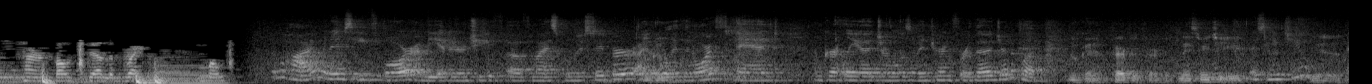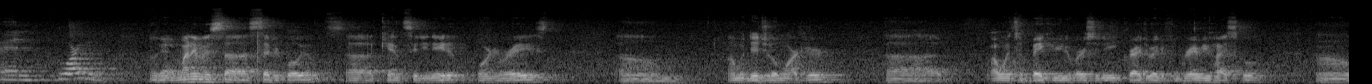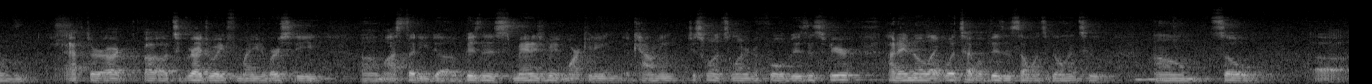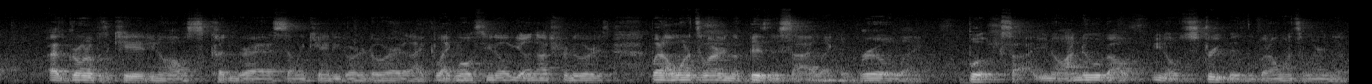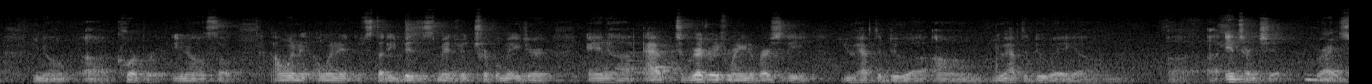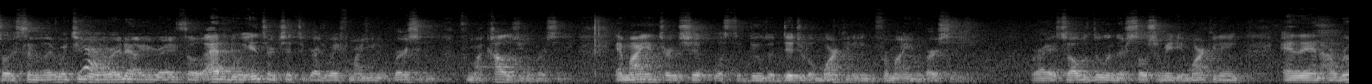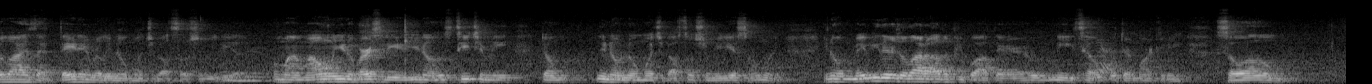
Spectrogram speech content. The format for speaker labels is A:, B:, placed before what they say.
A: Turnboat celebrate most.
B: Oh, hi, my name is Eve Loehrer. I'm the editor-in-chief of my school newspaper. I
C: Okay.
B: live in the North, and I'm currently a journalism intern for the Jegna Klub.
C: Okay, perfect, perfect. Nice to meet you, Eve.
B: Nice to meet you.
C: Yeah.
B: And who are you?
C: Okay, my name is uh, Cedric Williams, uh, Kansas City native, born and raised. Um, I'm a digital marketer. Uh, I went to Baker University, graduated from Grandview High School. Um, after I, uh, to graduate from my university, um, I studied uh, business management, marketing, accounting. Just wanted to learn the full business sphere. I didn't know like what type of business I wanted to go into. Um, so uh, as growing up as a kid, you know, I was cutting grass, selling candy door to door, like like most, you know, young entrepreneurs. But I wanted to learn the business side, like the real like book side. You know, I knew about you know street business, but I wanted to learn the you know uh, corporate. You know, so I went I went and studied business management, triple major, and uh, to graduate from our university, you have to do a um, you have to do a um, uh, uh, internship, right? Sort of similar to what you're
B: Yeah.
C: doing right now, you right? So I had to do an internship to graduate from my university, from my college university, and my internship was to do the digital marketing for my university, right? So I was doing their social media marketing, and then I realized that they didn't really know much about social media. My, my own university, you know, who's teaching me don't, you know, know much about social media. So I'm like, you know, maybe there's a lot of other people out there who needs help
B: Yeah.
C: with their marketing. So um,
